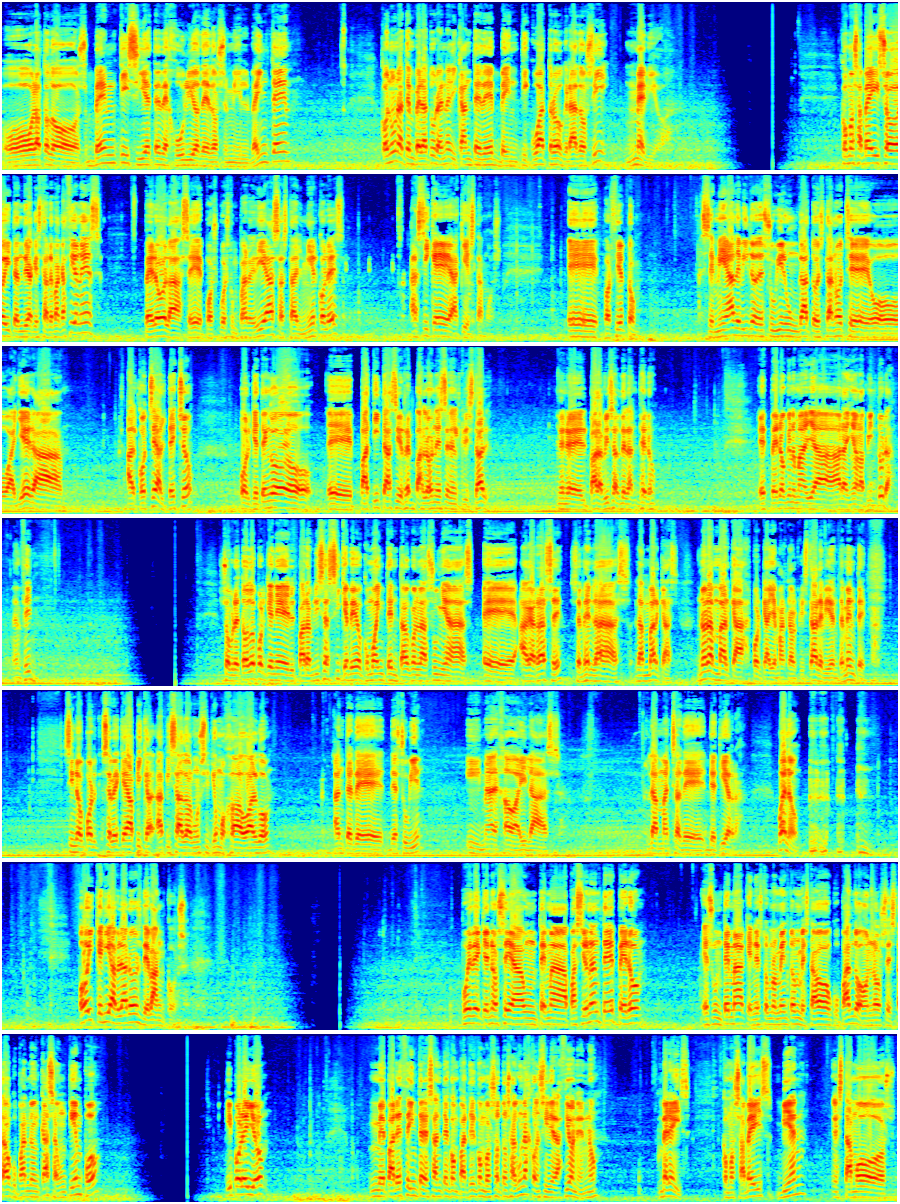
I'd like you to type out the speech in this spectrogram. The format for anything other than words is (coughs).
Hola a todos, 27 de julio de 2020, con una temperatura en Alicante de 24 grados y medio. Como sabéis, hoy tendría que estar de vacaciones, pero las he pospuesto un par de días hasta el miércoles, así que aquí estamos. Eh, por cierto, se me ha debido de subir un gato esta noche o ayer al coche, al techo, porque tengo eh, patitas y resbalones en el cristal, en el parabrisas delantero. Espero que no me haya arañado la pintura, en fin. Sobre todo porque en el parabrisas sí que veo cómo ha intentado con las uñas eh, agarrarse, se ven las, las marcas. No las marcas porque haya marcado el cristal, evidentemente, sino porque se ve que ha, pisado algún sitio mojado o algo antes de subir y me ha dejado ahí las, las manchas de, de tierra. Bueno, (clears throat) hoy quería hablaros de bancos. Puede que no sea un tema apasionante, pero es un tema que en estos momentos me está ocupando o nos está ocupando en casa un tiempo. Y por ello me parece interesante compartir con vosotros algunas consideraciones, ¿no? Veréis, como sabéis bien, estamos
